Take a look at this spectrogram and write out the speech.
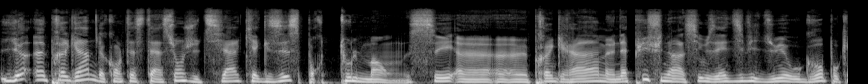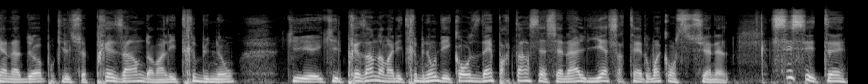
Il y a un programme de contestation judiciaire qui existe pour tout le monde. C'est un, programme, un appui financier aux individus et aux groupes au Canada pour qu'ils se présentent devant les tribunaux, qu'ils présentent devant les tribunaux des causes d'importance nationale liées à certains droits constitutionnels. Si c'était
